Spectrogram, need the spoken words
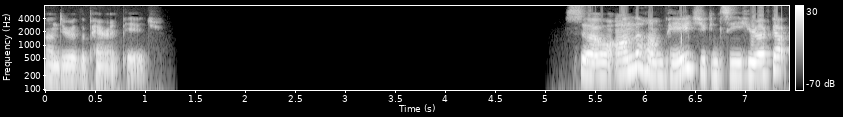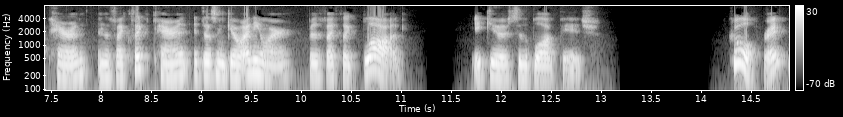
under the parent page. So on the home page, you can see here I've got parent, and if I click parent, it doesn't go anywhere. But if I click blog, it goes to the blog page. Cool, right?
